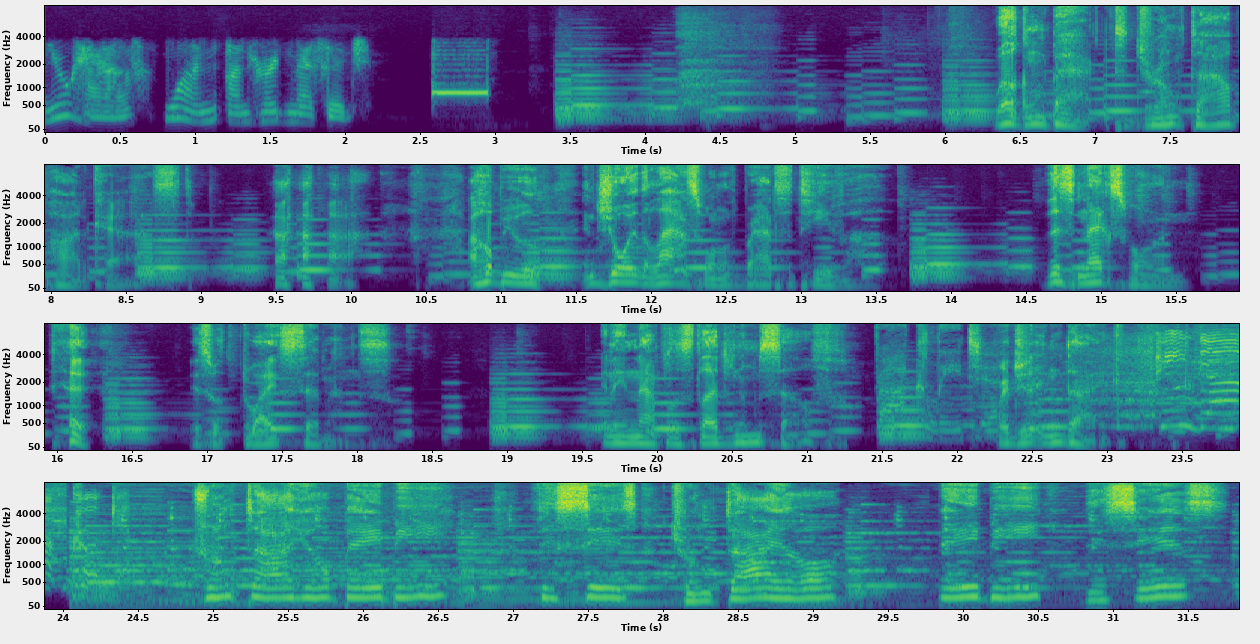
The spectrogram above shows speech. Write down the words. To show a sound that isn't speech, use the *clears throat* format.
You have one unheard message. Welcome back to Drunk Dial Podcast. *laughs* I hope you enjoy the last one with Brad Sativa. This next one *laughs* is with Dwight Simmons, Indianapolis legend himself, Broccoli chips. Bridget and Dyke. Drunk Dial, baby. This is Drunk Dial, baby. This is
